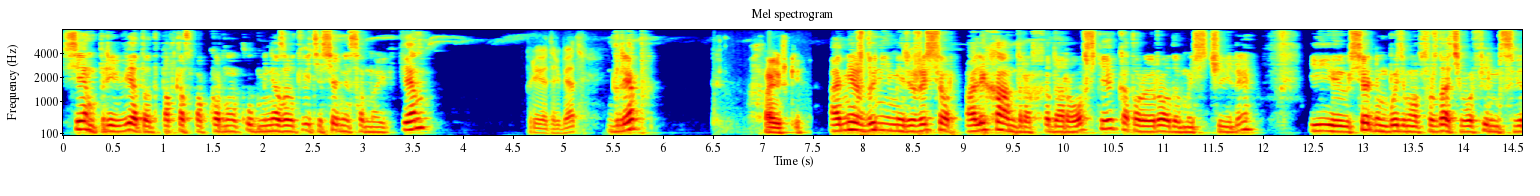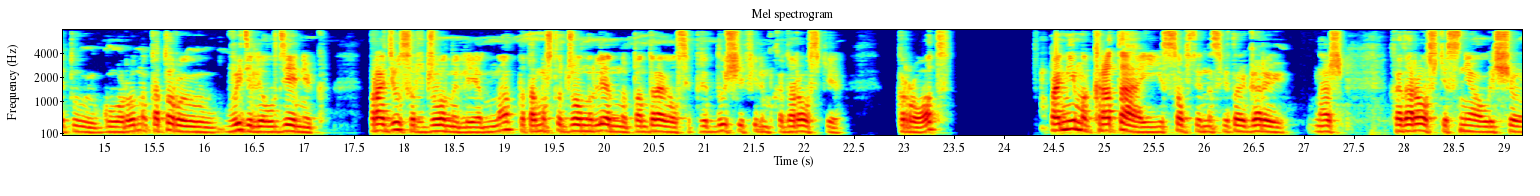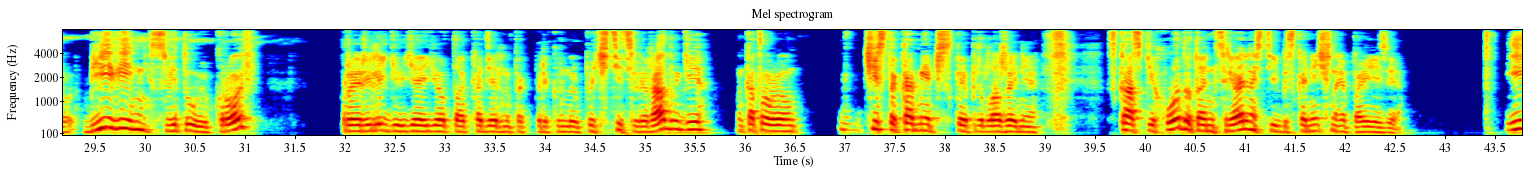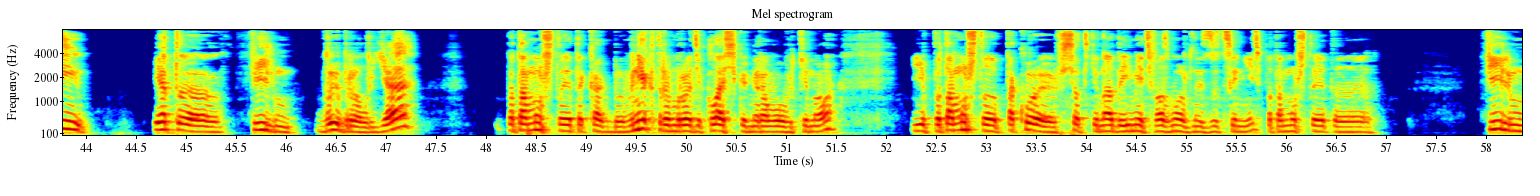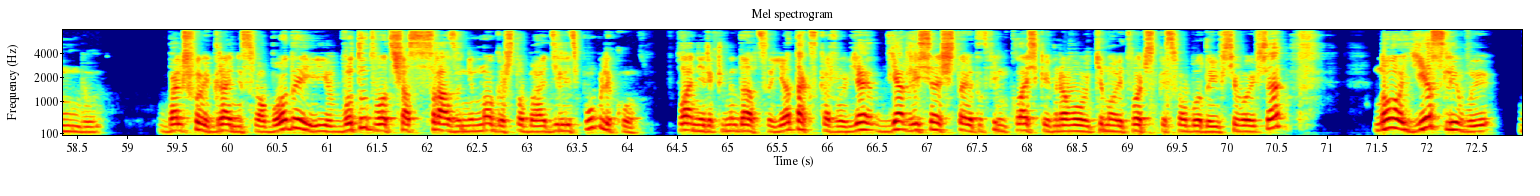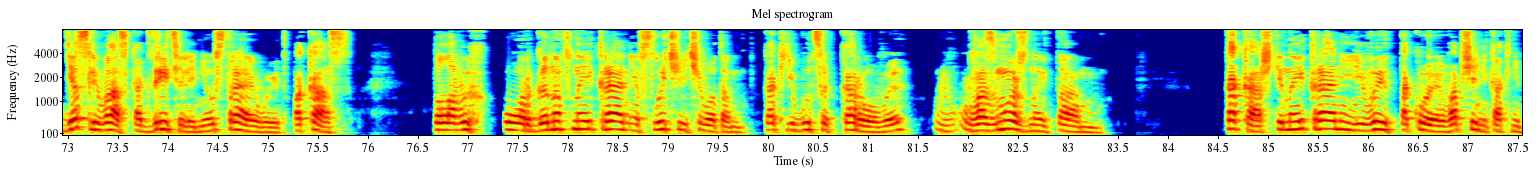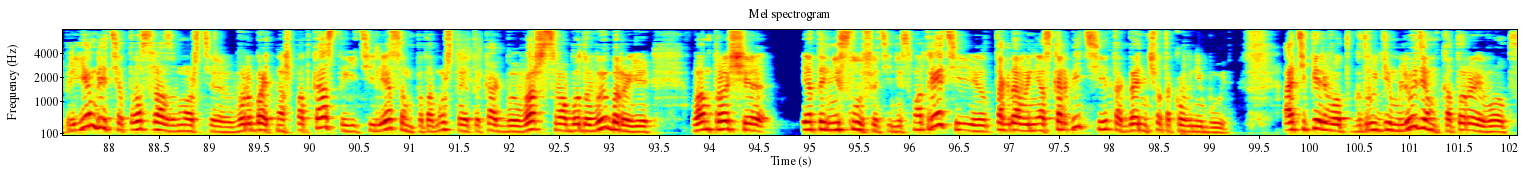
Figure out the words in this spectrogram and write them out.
Всем привет, это подкаст Попкорного клуба. Меня зовут Витя, сегодня со мной Фен. Привет, ребят. Глеб. Хаюшки. А между ними режиссер Алехандро Ходоровский, который родом из Чили. И сегодня мы будем обсуждать его фильм «Святую гору», на которую выделил денег продюсер Джона Леннона, потому что Джону Леннону понравился предыдущий фильм Ходоровский «Крот». Помимо «Крота» и, собственно, «Святой горы», наш Ходоровский снял еще «Бивень», «Святую кровь». Про религию я ее так отдельно так порекомендую. «Почтители радуги», на которую он чисто коммерческое предложение. Сказки хода, танец реальности и бесконечная поэзия. И это фильм выбрал я, потому что это как бы в некотором роде классика мирового кино. И потому что такое все-таки надо иметь возможность заценить, потому что это фильм большой грани свободы. И вот тут вот сейчас сразу немного, чтобы отделить публику, в плане рекомендаций, я так скажу, я, я для себя считаю этот фильм классикой мирового кино и творческой свободы и всего и вся. Но если вы, если вас, как зрители, не устраивает показ половых органов на экране, в случае чего там, как ебутся коровы, возможно, там какашки на экране, и вы такое вообще никак не приемлете, то сразу можете вырубать наш подкаст и идти лесом, потому что это как бы ваша свобода выбора, и вам проще это не слушать и не смотреть, и тогда вы не оскорбитесь, и тогда ничего такого не будет. А теперь вот к другим людям, которые вот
